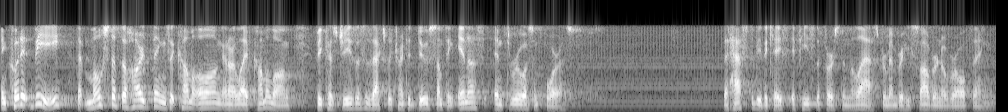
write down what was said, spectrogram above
And could it be that most of the hard things that come along in our life come along because Jesus is actually trying to do something in us and through us and for us? That has to be the case if he's the first and the last. Remember, he's sovereign over all things.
